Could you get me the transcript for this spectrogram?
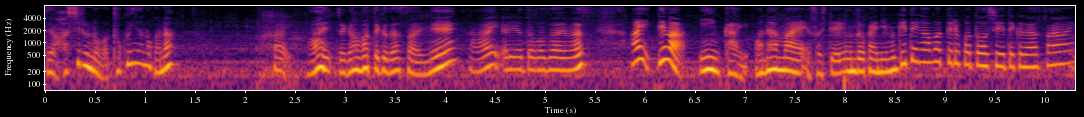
では走るのが得意なのかな？はい。はい、じゃあ頑張ってくださいね。はい、ありがとうございます。はい、では委員会、お名前、そして運動会に向けて頑張っていることを教えてください。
